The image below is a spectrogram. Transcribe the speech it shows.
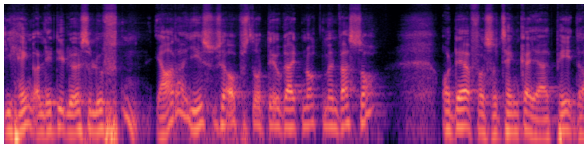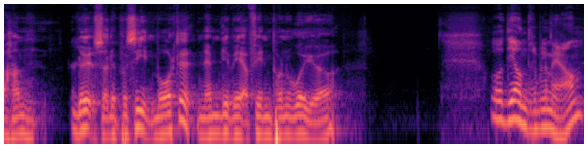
De henger litt i løse luften. Ja da, Jesus er oppstått, det er jo greit nok, men hva så? Og derfor så tenker jeg at Peter han løser det på sin måte, nemlig ved å finne på noe å gjøre. Og de andre blir med han?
